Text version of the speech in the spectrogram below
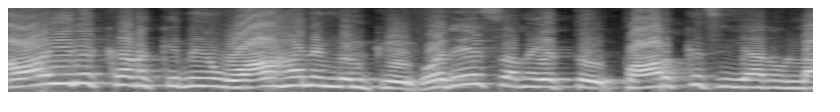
ആയിരക്കണക്കിന് വാഹനങ്ങൾക്ക് ഒരേ സമയത്ത് പാർക്ക് ചെയ്യാനുള്ള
